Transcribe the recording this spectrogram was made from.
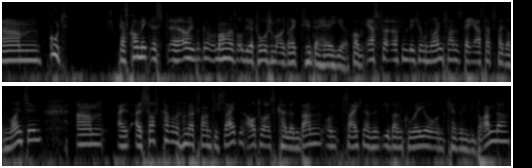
Ähm, gut, das Comic ist, äh, machen wir das obligatorische mal direkt hinterher hier. Komm, Erstveröffentlichung 29.01.2019. Ähm, ein, als Softcover mit 120 Seiten. Autor ist Callan Bunn und Zeichner sind Ivan Coelho und Kevin Libranda.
